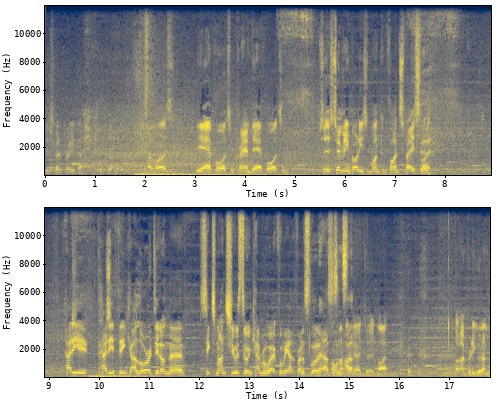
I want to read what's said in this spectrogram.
You just gotta breathe, eh? Otherwise the airports and crammed airports and so there's too many bodies in one confined space. Like, how do you how do you think uh, Laura did on the six months she was doing camera work for me out the front of slaughterhouses I'm and stuff? Go, dude. Like, like I'm pretty good under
